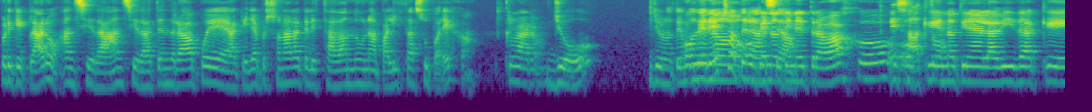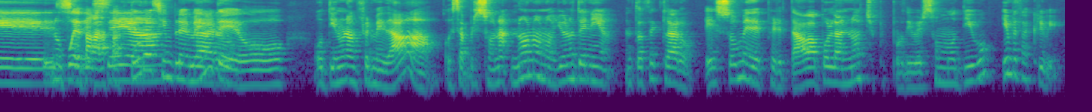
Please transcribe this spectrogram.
Porque claro, ansiedad, ansiedad tendrá pues aquella persona a la que le está dando una paliza a su pareja. Claro. Yo, yo no tengo o derecho no, a tener o que ansiedad. no tiene trabajo, Exacto. o que no tiene la vida que no puede se pagar la factura simplemente Claro. o, o tiene una enfermedad o esa persona no no no yo no tenía entonces claro eso me despertaba por las noches pues, por diversos motivos y empecé a escribir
